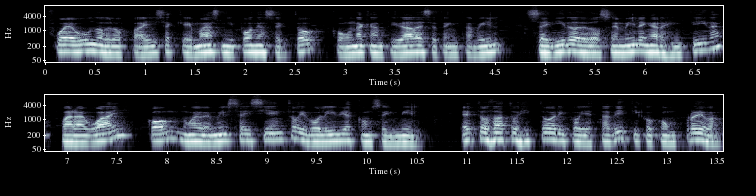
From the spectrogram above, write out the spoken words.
fue uno de los países que más nipones aceptó, con una cantidad de 70.000, seguido de 12.000 en Argentina, Paraguay con 9.600 y Bolivia con 6.000. Estos datos históricos y estadísticos comprueban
